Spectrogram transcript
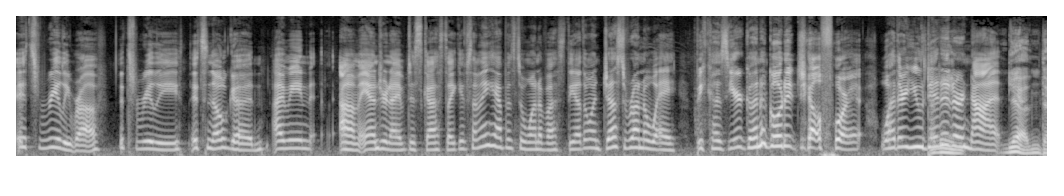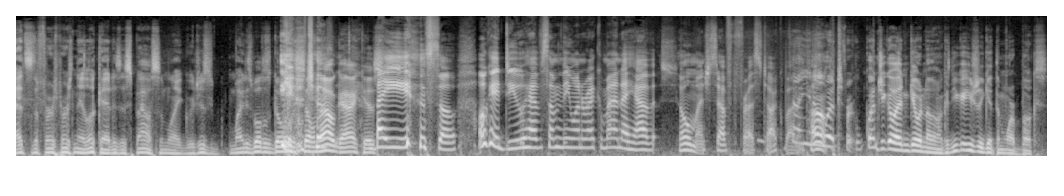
It's really rough. It's really it's no good. I mean, um, Andrew and I have discussed like if something happens to one of us, the other one just run away because you're gonna go to jail for it, whether you did it or not. yeah. That's the first person they look at as a spouse. I'm like, we just might as well just go to the cell now, guy. Because Bye. So, okay, do you have something you want to recommend? I have so much stuff for us to talk about. I'm you know what? For, why don't you go ahead and give another one? Because you usually get the more books.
